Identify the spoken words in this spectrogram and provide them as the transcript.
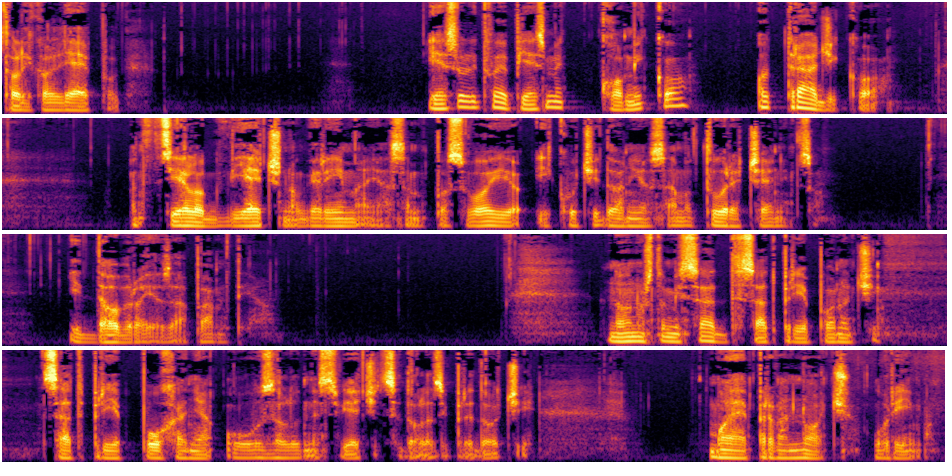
toliko lijepog. Jesu li tvoje pjesme komiko od trađiko? Od cijelog vječnog Rima ja sam posvojio i kući donio samo tu rečenicu. I dobro je zapamtio. No ono što mi sad, sad prije ponoći, sad prije puhanja u uzaludne svječice dolazi pred oči, moja je prva noć u Rimu.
